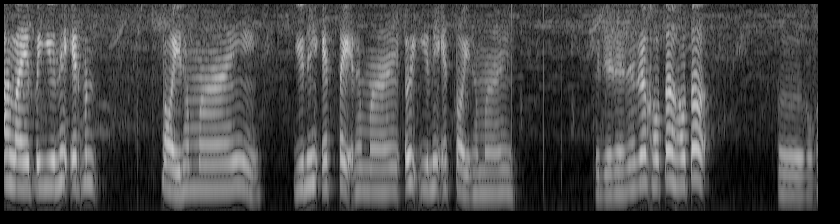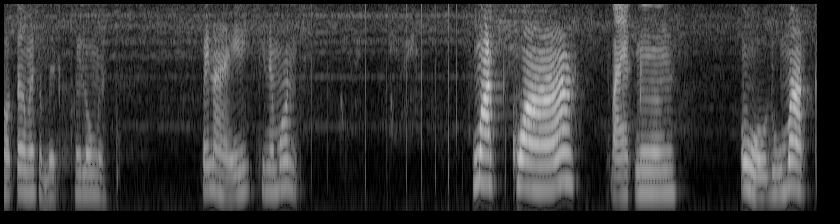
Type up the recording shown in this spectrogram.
อะไรไปยืนให้เอสมันต่อยทำไม ยืนให้เอสเตะทำไม เอ้ย ยืนให้เอสต่อยทำไม เดี๋ยวเดี๋ยวเดี๋ยวเคาน์เตอร์เคาน์เตอร์ เออเขาเคาน์เตอร์ไม่สำเร็จค่อยลงเลยไปไหนคินามอน หมัดขวา แตกหนึ่งโอ้โหดูมากก,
